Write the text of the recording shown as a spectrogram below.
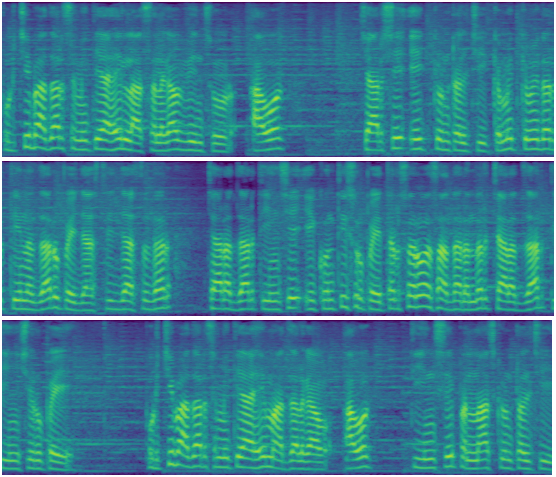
पुढची बाजार समिती आहे लासलगाव विंचूर. आवक चारशे एक क्विंटलची. कमीत कमी दर तीन हजार रुपये जास्तीत जास्त दर चार हजार तीनशे एकोणतीस रुपये तर सर्वसाधारण दर चार हजार तीनशे रुपये. पुढची बाजार समिती आहे माजलगाव. आवक तीनशे पन्नास क्विंटलची.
